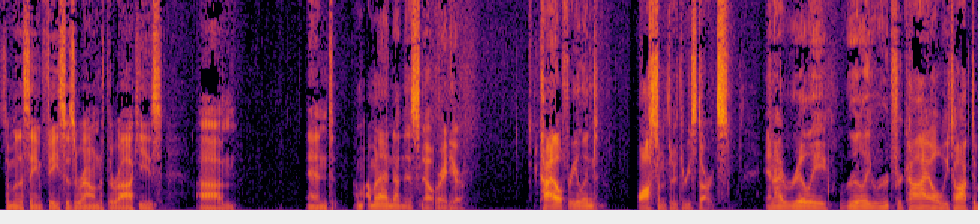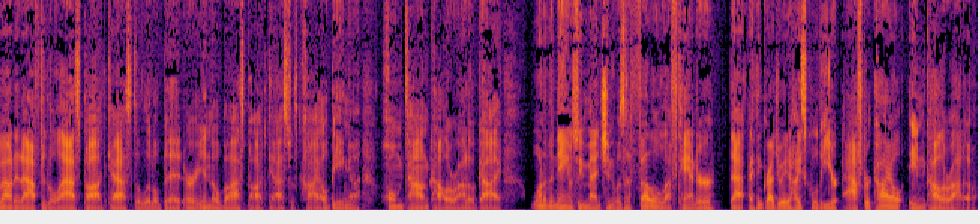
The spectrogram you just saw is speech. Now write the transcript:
some of the same faces around with the Rockies. Um, and I'm, I'm going to end on this note right here. Kyle Freeland, awesome through three starts and I really, really root for Kyle. We talked about it after the last podcast a little bit, or in the last podcast with Kyle being a hometown Colorado guy. One of the names we mentioned was a fellow left hander that I think graduated high school the year after Kyle in Colorado,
